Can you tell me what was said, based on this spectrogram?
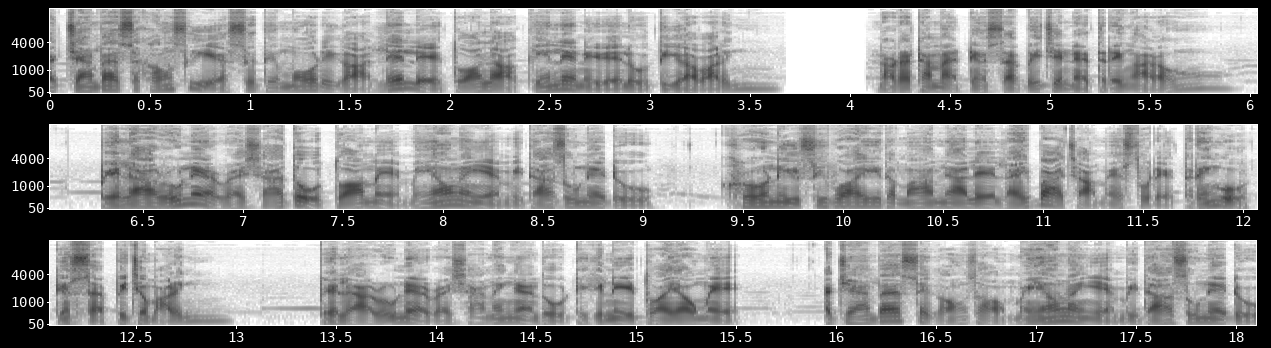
အကြမ်းဖက်စကောင်းစီရဲ့စစ်တင်မောတွေကလဲလှယ်သွားလာကင်းလည်နေတယ်လို့သိရပါတယ်။နောက်တစ်ထပ်မှတင်ဆက်ပေးခြင်းတဲ့သတင်းကတော့ဘယ်လာရုနဲ့ရုရှားတို့သွားမယ်မင်းအောင်လှိုင်ရဲ့မိသားစုနဲ့တူခရိုနီစီးပွားရေးသမားများလည်းလိုက်ပါကြမယ်ဆိုတဲ့သတင်းကိုတင်ဆက်ပေးကြပါမယ်။ဘယ်လာရုနဲ့ရုရှားနိုင်ငံတို့ဒီကနေ့သွားရောက်မဲ့အကြံဖက်စစ်ကောင်းဆောင်မင်းအောင်လှိုင်ရဲ့မိသားစုနဲ့တူ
